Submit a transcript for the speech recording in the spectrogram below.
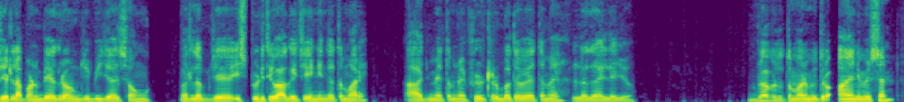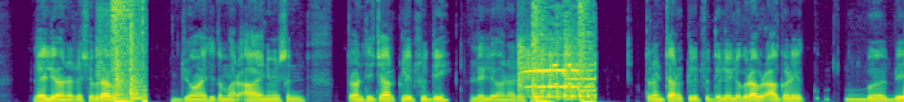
જેટલા પણ બેકગ્રાઉન્ડ જે બીજા સોંગ મતલબ જે સ્પીડથી વાગે છે, એની અંદર તમારે આજ મેં તમને ફિલ્ટર બતાવ્યું, એ તમે લગાવી લેજો. બરાબર, તો તમારે મિત્રો આ એનિમેશન લઈ લેવાના રહેશે, બરાબર? જો અહીંથી તમારે આ એનિમેશન ત્રણથી ચાર ક્લિપ સુધી લઈ લેવાના રહેશે. ત્રણ ચાર ક્લિપ સુધી લઈ લો, બરાબર? આગળ એક બે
